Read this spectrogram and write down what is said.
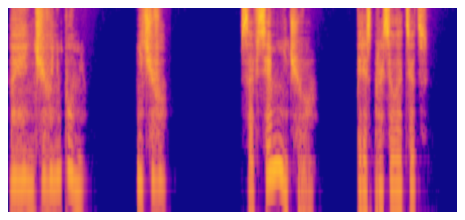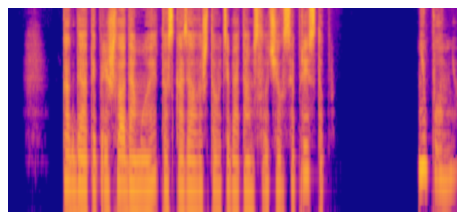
«Но я ничего не помню. Ничего». «Совсем ничего?» — переспросил отец. Когда ты пришла домой, то сказала, что у тебя там случился приступ. Не помню,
